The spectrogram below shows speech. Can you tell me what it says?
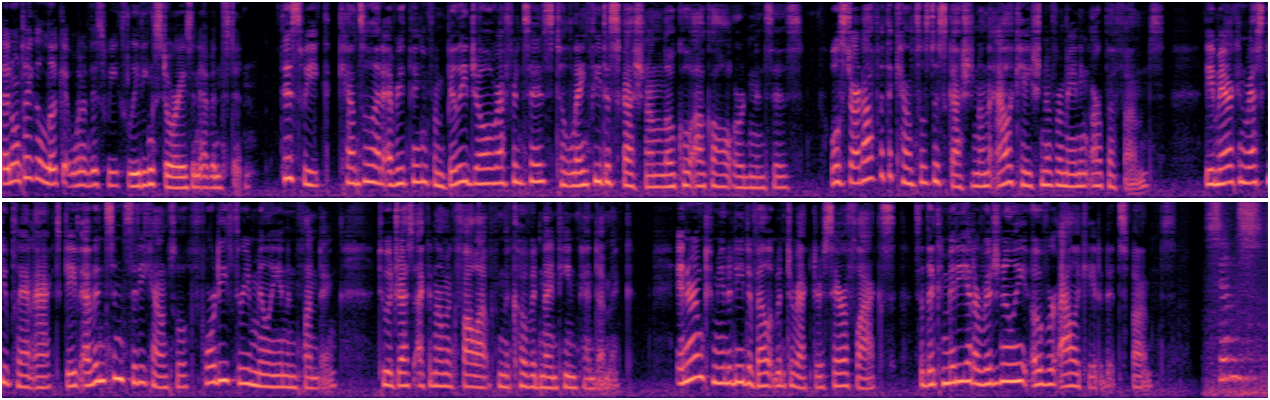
Then we'll take a look at one of this week's leading stories in Evanston. This week, Council had everything from Billy Joel references to lengthy discussion on local alcohol ordinances. We'll start off with the Council's discussion on the allocation of remaining ARPA funds. The American Rescue Plan Act gave Evanston City Council 43 million in funding to address economic fallout from the COVID-19 pandemic. Interim Community Development Director Sarah Flax said the committee had originally over-allocated its funds. Since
